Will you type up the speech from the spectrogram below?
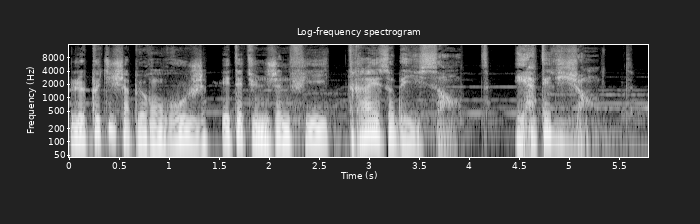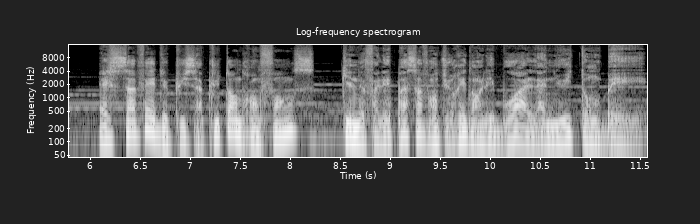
Le petit chaperon rouge était une jeune fille très obéissante et intelligente. Elle savait depuis sa plus tendre enfance qu'il ne fallait pas s'aventurer dans les bois à la nuit tombée,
